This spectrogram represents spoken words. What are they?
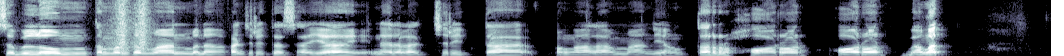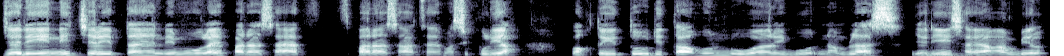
Sebelum teman-teman mendengarkan cerita saya, ini adalah cerita pengalaman yang terhoror-horor banget. Jadi ini cerita yang dimulai pada saat pada saat saya masih kuliah. Waktu itu di tahun 2016. Jadi Hmm. saya ngambil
